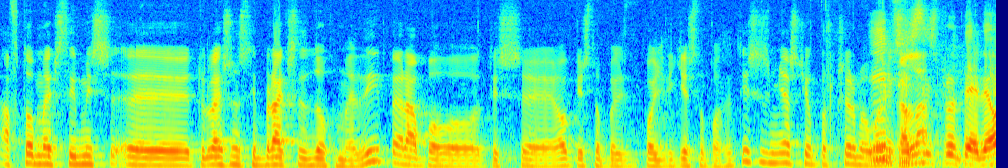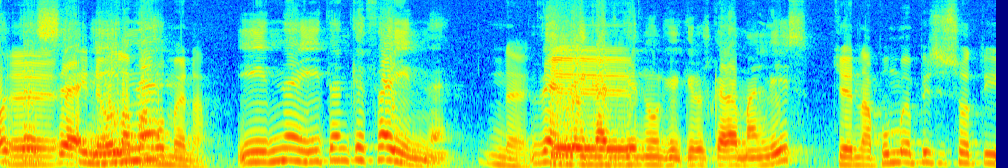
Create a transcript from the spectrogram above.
αυτό μέχρι στιγμής ε, τουλάχιστον στην πράξη δεν το έχουμε δει πέρα από τις ε, όποιες πολιτικές τοποθετήσεις, μιας και όπως ξέρουμε πολύ καλά. Ε, είναι, όλα παγωμένα. Είναι, ήταν και θα είναι. Ναι, δεν και... λέει κάτι καινούργιο ο κ. Καραμαλής. Και να πούμε επίσης ότι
